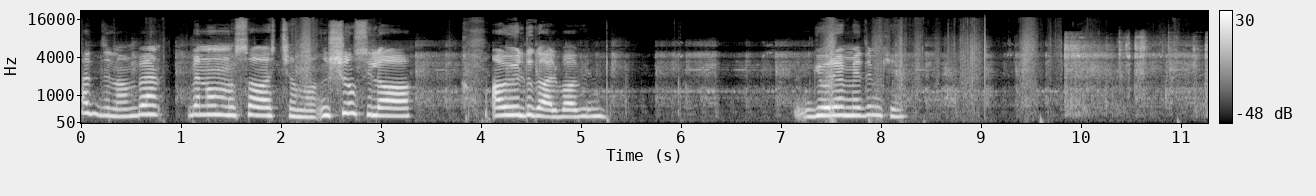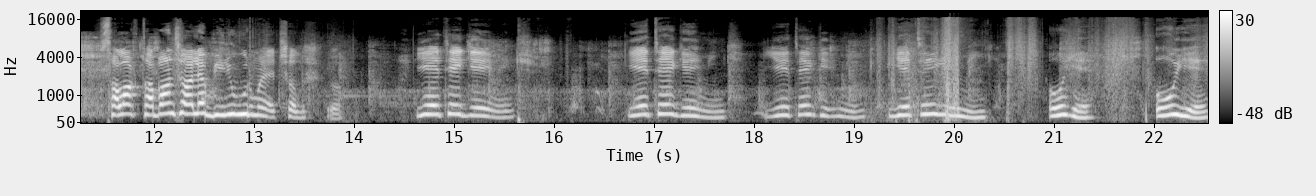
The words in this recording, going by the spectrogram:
Hadi lan ben ben onunla savaşacağım lan. Işın silahı. Aa öldü galiba benim. Göremedim ki. Salak tabancayla beni vurmaya çalışıyor. YT Gaming. YT Gaming. YT Gaming. YT Gaming. Oh yeah. Oh yeah.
